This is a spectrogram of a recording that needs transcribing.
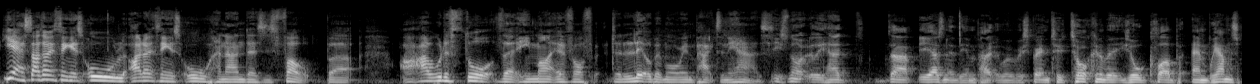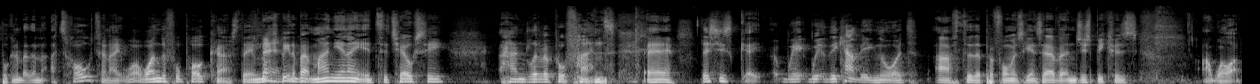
Yes, I don't think it's all. I don't think it's all Hernandez's fault, but I would have thought that he might have offered a little bit more impact than he has. He's not really had that. He hasn't had the impact that we were expecting to. Talking about his old club, and we haven't spoken about them at all tonight. What a wonderful podcast! I'm not speaking about Man United to Chelsea. and Liverpool fans, uh, this is we, we, they can't be ignored after the performance against Everton, just because. Uh, Well,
